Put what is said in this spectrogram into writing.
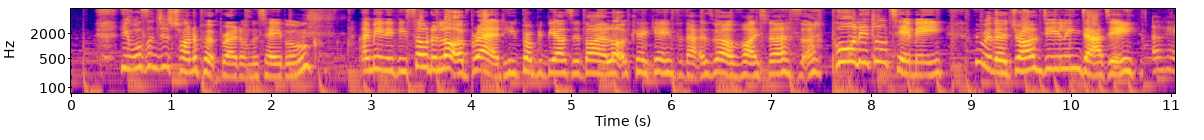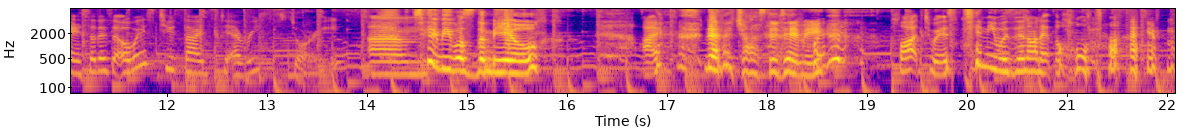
he wasn't just trying to put bread on the table. I mean, if he sold a lot of bread, he'd probably be able to buy a lot of cocaine for that as well, vice versa. Poor little Timmy, with a drug dealing daddy. Okay, so there's always two sides to every story. Um, Timmy was the meal. I Never trusted Timmy. plot twist: Timmy was in on it the whole time.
